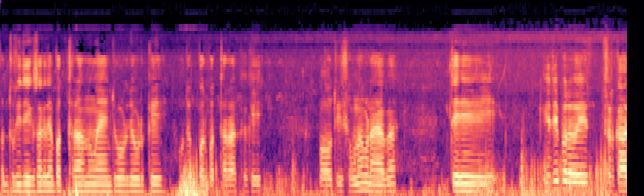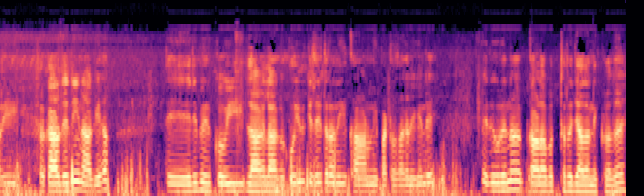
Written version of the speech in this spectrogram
ਪਰ ਤੁਸੀਂ ਦੇਖ ਸਕਦੇ ਆ ਪੱਥਰਾਂ ਨੂੰ ਐਂ ਜੋੜ ਜੋੜ ਕੇ, ਉਹਦੇ ਉੱਪਰ ਪੱਥਰ ਰੱਖ ਕੇ। ਬਹੁਤ ਹੀ ਸੋਹਣਾ ਬਣਾਇਆ ਵਾ। ਤੇ ਇਹਦੇ ਪਰ ਇਹ ਸਰਕਾਰੀ, ਸਰਕਾਰ ਦੇ ਅਧੀਨ ਆ ਗਿਆ। ਤੇ ਇਹਦੇ ਪਰ ਕੋਈ ਲਾਗ ਲਾਗ ਕੋਈ ਵੀ ਕਿਸੇ ਤਰ੍ਹਾਂ ਦੀ ਖਾਣ ਨਹੀਂ ਪੱਟ ਸਕਦੇ ਕਹਿੰਦੇ। ਇਹਦੇ ਉਰੇ ਨਾ ਕਾਲਾ ਪੱਥਰ ਜ਼ਿਆਦਾ ਨਿਕਲਦਾ ਹੈ।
